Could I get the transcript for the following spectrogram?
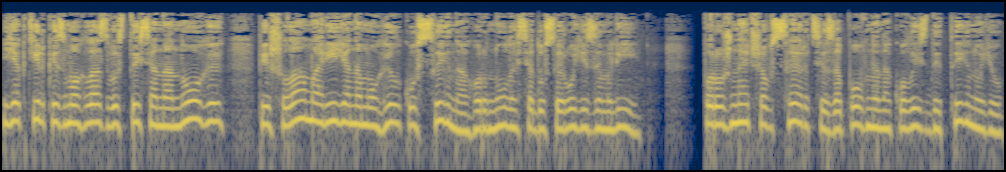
Як тільки змогла звестися на ноги, пішла Марія на могилку сина, горнулася до сирої землі. Порожнеча в серці, заповнена колись дитиною,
